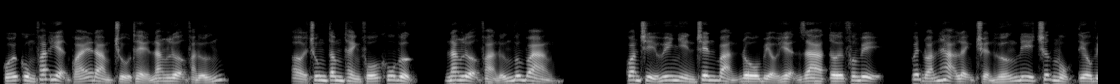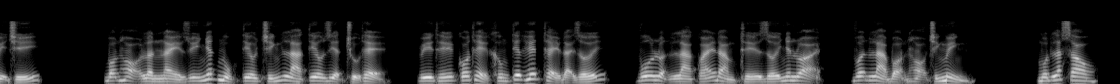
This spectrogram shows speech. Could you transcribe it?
cuối cùng phát hiện quái đàm chủ thể năng lượng phản ứng. Ở trung tâm thành phố khu vực, năng lượng phản ứng vững vàng. Quan chỉ huy nhìn trên bản đồ biểu hiện ra tới phương vị, quyết đoán hạ lệnh chuyển hướng đi trước mục tiêu vị trí. Bọn họ lần này duy nhất mục tiêu chính là tiêu diệt chủ thể, vì thế có thể không tiếc hết thể đại giới, vô luận là quái đàm thế giới nhân loại, vẫn là bọn họ chính mình. Một lát sau,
